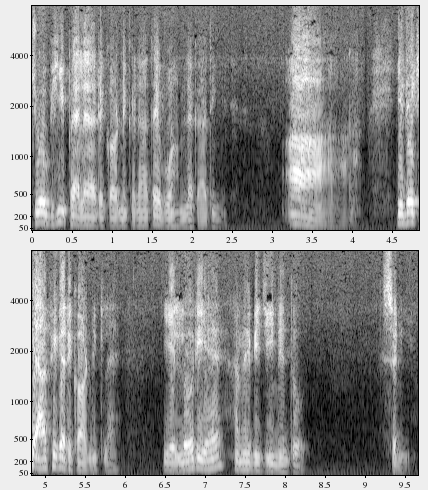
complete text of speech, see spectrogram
جو بھی پہلا ریکارڈ نکل آتا ہے وہ ہم لگا دیں گے۔ آ یہ دیکھیں آپ ہی کا ریکارڈ نکلا ہے۔ یہ لوری ہے ہمیں بھی جینے دو۔ سنیے۔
